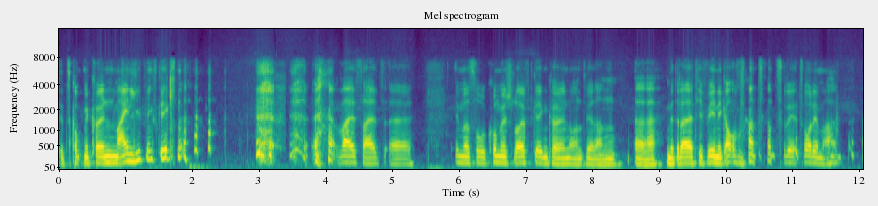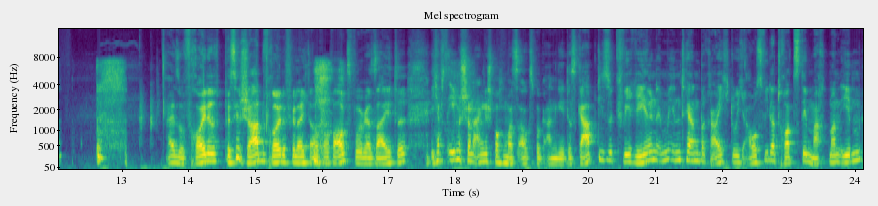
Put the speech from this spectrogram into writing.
jetzt kommt mit Köln mein Lieblingsgegner, weil es halt äh, immer so komisch läuft gegen Köln und wir dann äh, mit relativ wenig Aufwand unsere Tore machen. Also Freude, bisschen Schadenfreude vielleicht auch auf Augsburger Seite. Ich habe es eben schon angesprochen, was Augsburg angeht. Es gab diese Querelen im internen Bereich durchaus wieder. Trotzdem macht man eben,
